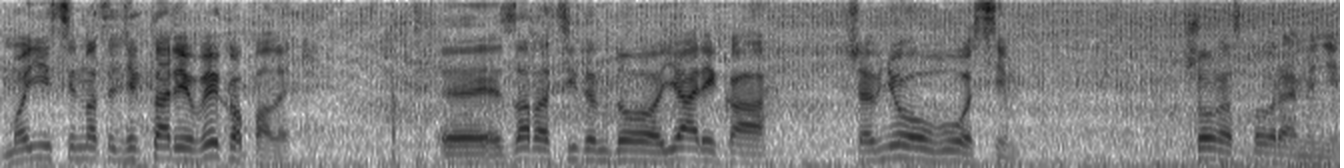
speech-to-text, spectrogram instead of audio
Мої 17 гектарів викопали. Е, зараз їдемо до Яріка. Ще в нього 8. Що в нас по времені?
